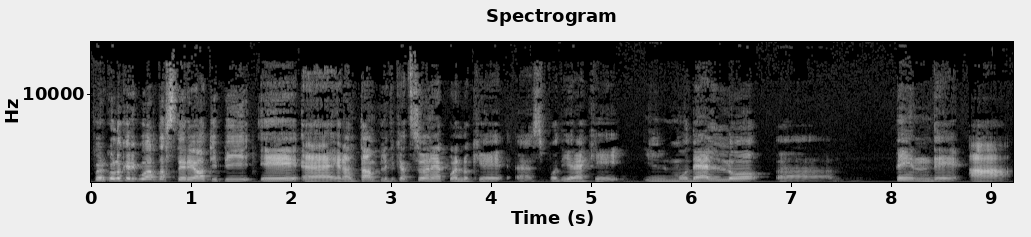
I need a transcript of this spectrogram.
Per quello che riguarda stereotipi e eh, in realtà amplificazione, quello che eh, si può dire è che il modello eh, tende a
